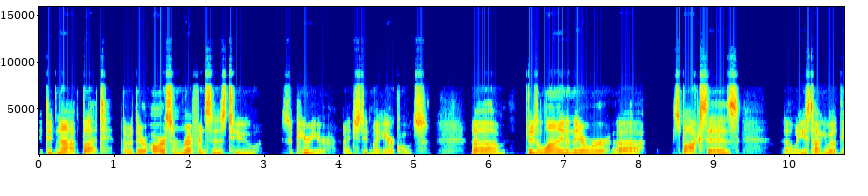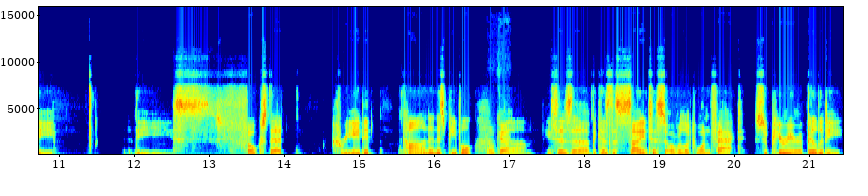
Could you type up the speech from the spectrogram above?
it did not, but there, there are some references to superior. I just did my air quotes. Um, there's a line in there where uh, Spock says uh, when he's talking about the the folks that created Khan and his people. okay. Um, he says uh, because the scientists overlooked one fact: superior ability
